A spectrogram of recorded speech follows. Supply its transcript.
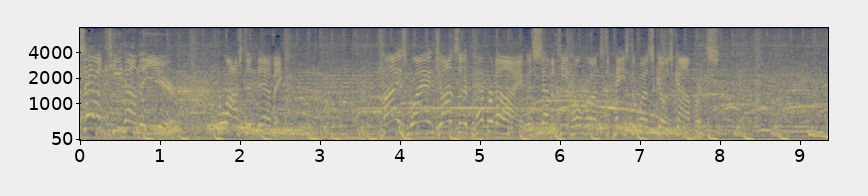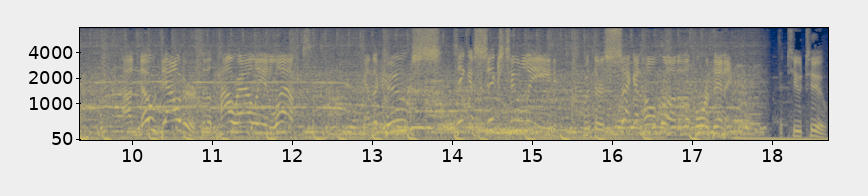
17 on the year for Austin Deming. Ties Ryan Johnson at Pepperdine with 17 home runs to pace the West Coast Conference. A no doubter to the power alley and left. And the Cougs take a 6 2 lead with their second home run of the fourth inning. The 2 2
